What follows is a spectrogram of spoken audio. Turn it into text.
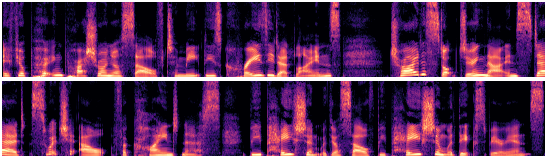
if you're putting pressure on yourself to meet these crazy deadlines, try to stop doing that. Instead, switch it out for kindness. Be patient with yourself, be patient with the experience.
